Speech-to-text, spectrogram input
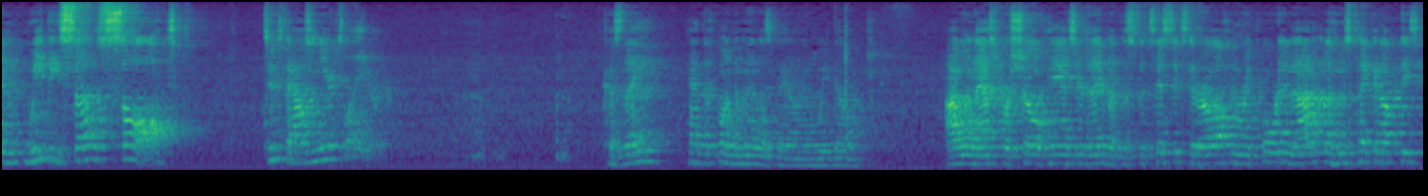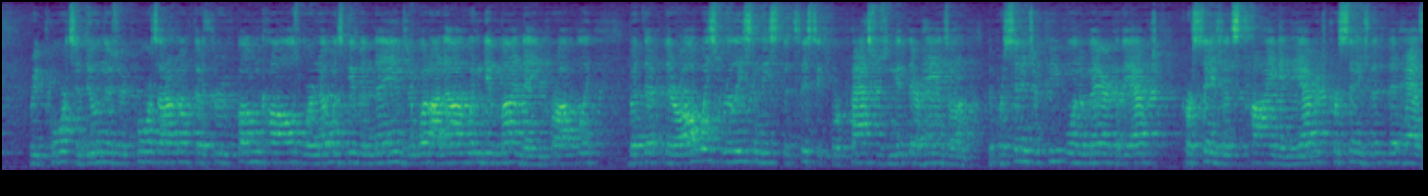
and we be so soft 2,000 years later? Because they had the fundamentals down and we don't. I won't ask for a show of hands here today, but the statistics that are often reported, and I don't know who's taking up these reports and doing those reports. I don't know if they're through phone calls where no one's given names or what. I know I wouldn't give my name probably, but they're, they're always releasing these statistics where pastors can get their hands on them. The percentage of people in America, the average percentage that's tithing, the average percentage that, that has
